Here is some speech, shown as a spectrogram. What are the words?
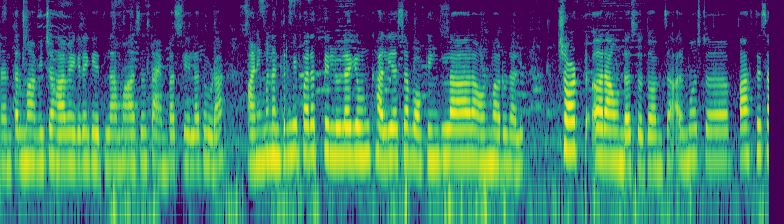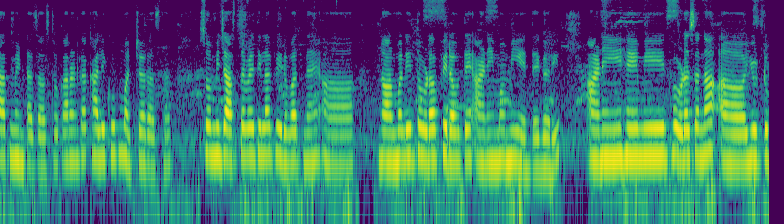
नंतर मग आम्ही चहा वगैरे घेतला मग असं टाइमपास केला थोडा. आणि मग नंतर मी परत पिल्लूला घेऊन खाली असा वॉकिंगला राऊंड मारून आली. शॉर्ट राऊंड असतो तो आमचा. ऑलमोस्ट पाच ते सात मिनिटाचा असतो कारण का खाली खूप मच्छर असतात. सो मी जास्त वेळ तिला फिरवत नाही. नॉर्मली थोडं फिरवते आणि मग मी येते घरी. आणि हे मी थोडंसं ना यूट्यूब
